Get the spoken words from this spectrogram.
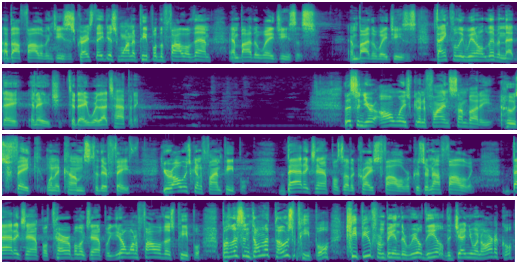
about following Jesus Christ. They just wanted people to follow them. And by the way, Jesus. And by the way, Jesus. Thankfully, we don't live in that day and age today where that's happening. Listen, you're always going to find somebody who's fake when it comes to their faith. You're always going to find people. Bad examples of a Christ follower because they're not following. Bad example, terrible example. You don't want to follow those people. But listen, don't let those people keep you from being the real deal, the genuine article.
